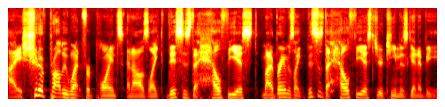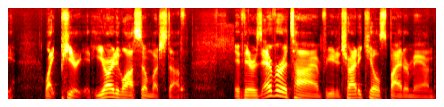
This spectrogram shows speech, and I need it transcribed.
I should have probably went for points, and I was like, this is the healthiest. My brain was like, this is the healthiest your team is going to be. Like, period. He already lost so much stuff. If there's ever a time for you to try to kill Spider-Man,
